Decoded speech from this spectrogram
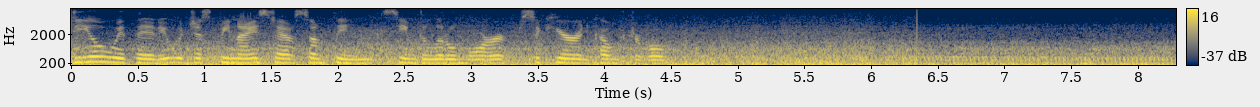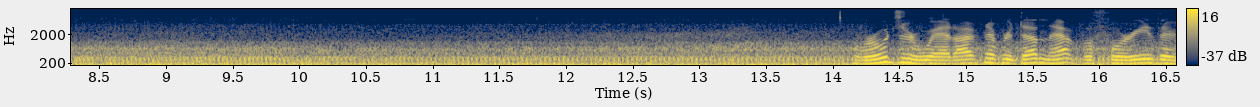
deal with it. It would just be nice to have something seemed a little more secure and comfortable. Roads are wet. I've never done that before either.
